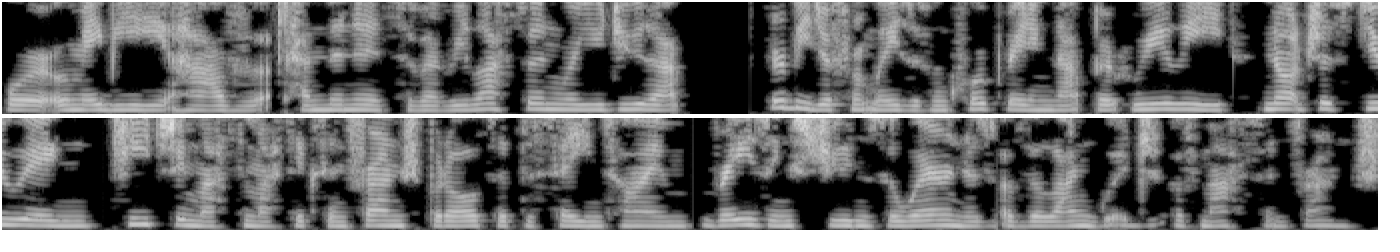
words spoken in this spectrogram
or, or maybe have 10 minutes of every lesson where you do that there'd be different ways of incorporating that, but really not just doing teaching mathematics in French, but also at the same time raising students' awareness of the language of maths in French.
